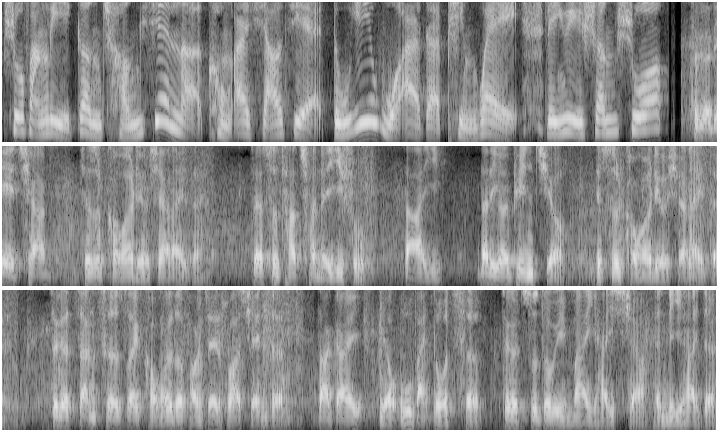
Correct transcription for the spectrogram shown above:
书房里更呈现了孔二小姐独一无二的品味。林玉生说：“这个猎枪就是孔二留下来的，这是他穿的衣服大衣。那里有一瓶酒，也是孔二留下来的。这个账册在孔二的房间发现的，大概有五百多车。这个字都比蚂蚁还小，很厉害的。”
